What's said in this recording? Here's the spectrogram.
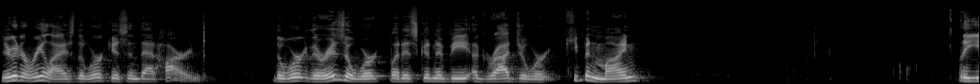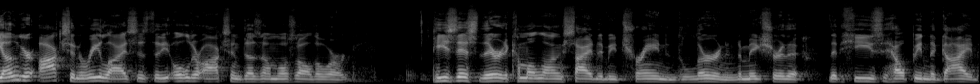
You're going to realize the work isn't that hard the work, there is a work, but it's going to be a gradual work. Keep in mind, the younger oxen realizes that the older oxen does almost all the work. He's just there to come alongside to be trained and to learn and to make sure that, that he's helping to guide.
